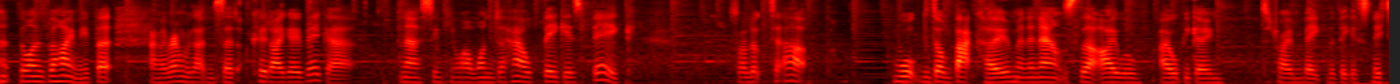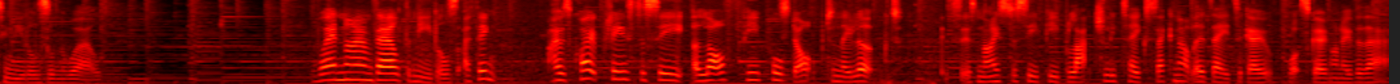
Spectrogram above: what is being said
the ones behind me, but and I rang my dad and said, could I go bigger? And I was thinking, well, I wonder how big is big? So I looked it up, walked the dog back home and announced that I will, I will be going to try and make the biggest knitting needles in the world. When I unveiled the needles, I think I was quite pleased to see a lot of people stopped and they looked. It's, it's nice to see people actually take a second out of their day to go, what's going on over there?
